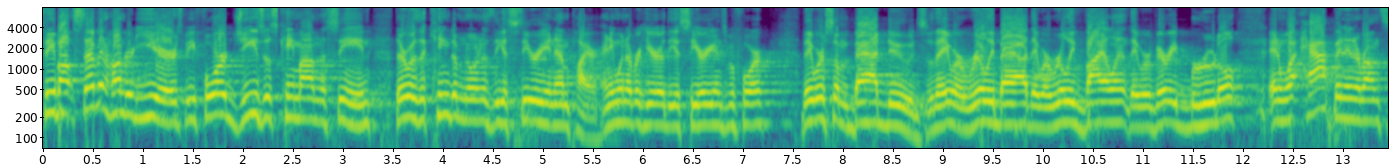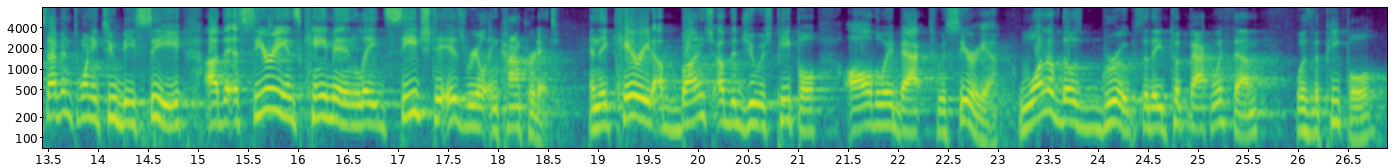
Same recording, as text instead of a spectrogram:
See, about 700 years before Jesus came on the scene, there was a kingdom known as the Assyrian Empire. Anyone ever hear of the Assyrians before? They were some bad dudes. They were really bad. They were really violent. They were very brutal. And what happened in around 722 BC, uh, the Assyrians came in, laid siege to Israel, and conquered it. And they carried a bunch of the Jewish people all the way back to Assyria. One of those groups that they took back with them was the people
